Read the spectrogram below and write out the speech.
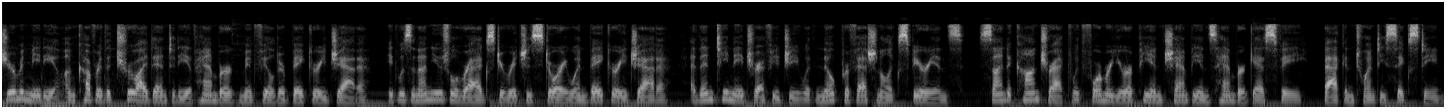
German media uncover the true identity of Hamburg midfielder Bakery Jatta. It was an unusual rags to riches story when Bakery Jatta, a then teenage refugee with no professional experience, signed a contract with former European champions Hamburg SV back in 2016.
